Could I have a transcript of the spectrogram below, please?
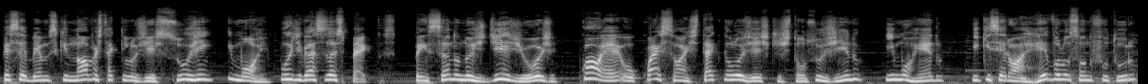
percebemos que novas tecnologias surgem e morrem por diversos aspectos. Pensando nos dias de hoje, qual é ou quais são as tecnologias que estão surgindo e morrendo e que serão a revolução do futuro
